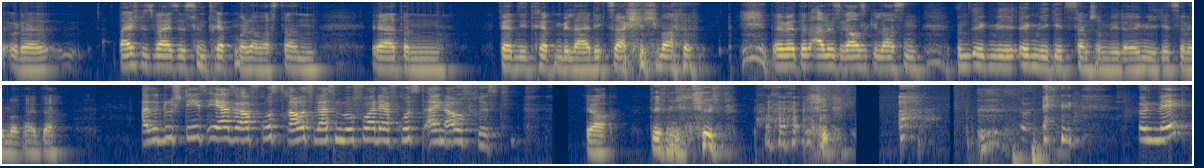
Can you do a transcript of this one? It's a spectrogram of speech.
oder beispielsweise es sind Treppen oder was, dann, ja, dann werden die Treppen beleidigt, sag ich mal. da wird dann alles rausgelassen und irgendwie, irgendwie geht es dann schon wieder, irgendwie geht es dann immer weiter. Also du stehst eher so auf Frust rauslassen, bevor der Frust einen auffrisst. Ja, definitiv. Und Meg?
